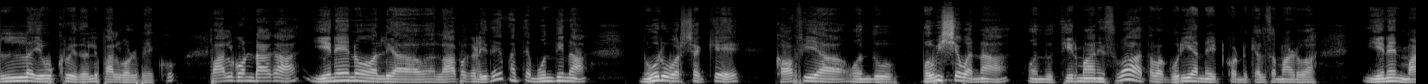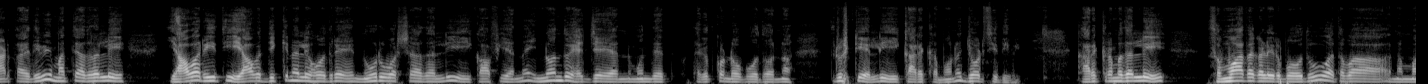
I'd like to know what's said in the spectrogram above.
ಎಲ್ಲ ಯುವಕರು ಇದರಲ್ಲಿ ಪಾಲ್ಗೊಳ್ಬೇಕು. ಪಾಲ್ಗೊಂಡಾಗ ಏನೇನು ಅಲ್ಲಿ ಲಾಭಗಳಿದೆ, ಮತ್ತು ಮುಂದಿನ ನೂರು ವರ್ಷಕ್ಕೆ ಕಾಫಿಯ ಒಂದು ಭವಿಷ್ಯವನ್ನು ಒಂದು ತೀರ್ಮಾನಿಸುವ ಅಥವಾ ಗುರಿಯನ್ನು ಇಟ್ಕೊಂಡು ಕೆಲಸ ಮಾಡುವ ಏನೇನು ಮಾಡ್ತಾ ಇದ್ದೀವಿ ಮತ್ತು ಅದರಲ್ಲಿ ಯಾವ ರೀತಿ, ಯಾವ ದಿಕ್ಕಿನಲ್ಲಿ ಹೋದರೆ ನೂರು ವರ್ಷದಲ್ಲಿ ಈ ಕಾಫಿಯನ್ನು ಇನ್ನೊಂದು ಹೆಜ್ಜೆಯನ್ನು ಮುಂದೆ ತೆಗೆದುಕೊಂಡು ಹೋಗ್ಬೋದು ಅನ್ನೋ ದೃಷ್ಟಿಯಲ್ಲಿ ಈ ಕಾರ್ಯಕ್ರಮವನ್ನು ಜೋಡಿಸಿದ್ದೀವಿ ಕಾರ್ಯಕ್ರಮದಲ್ಲಿ ಸಂವಾದಗಳಿರ್ಬೋದು ಅಥವಾ ನಮ್ಮ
